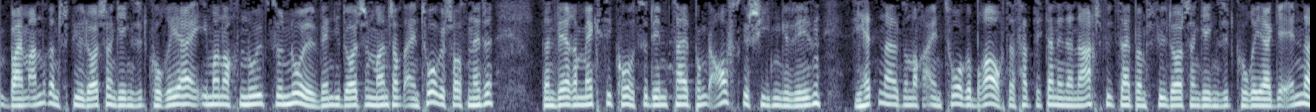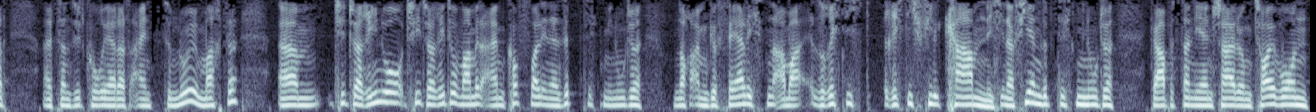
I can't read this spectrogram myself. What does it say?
beim anderen Spiel Deutschland gegen Südkorea immer noch 0 zu 0. Wenn die deutsche Mannschaft ein Tor geschossen hätte, dann wäre Mexiko zu dem Zeitpunkt ausgeschieden gewesen. Sie hätten also noch ein Tor gebraucht. Das hat sich dann in der Nachspielzeit beim Spiel Deutschland gegen Südkorea geändert, als dann Südkorea das 1 zu 0 machte. Ähm, Chicharito, Chicharito war mit einem Kopfball in der 70. Minute noch am gefährlichsten, aber so richtig, richtig viel kam nicht. In der 74. Minute gab es dann die Entscheidung. Teuwon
